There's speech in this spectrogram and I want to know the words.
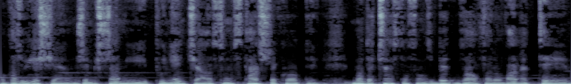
Okazuje się, że mistrzami płynięcia są starsze koty. Młode często są zbyt zaoferowane tym,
